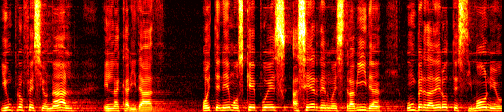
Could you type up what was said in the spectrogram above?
y un profesional en la caridad. Hoy tenemos que pues hacer de nuestra vida un verdadero testimonio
